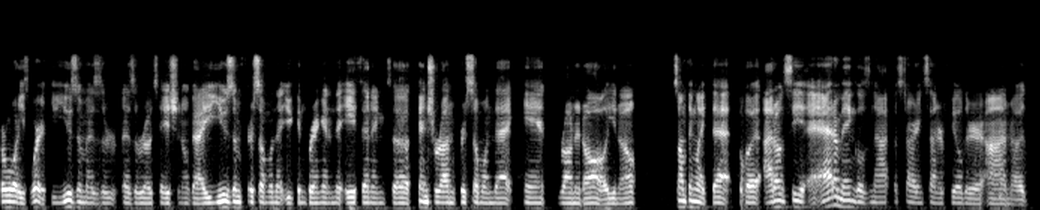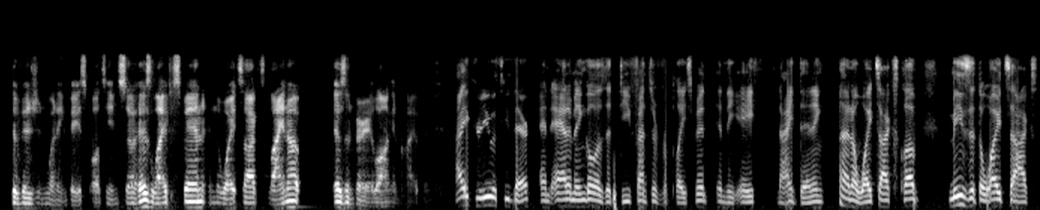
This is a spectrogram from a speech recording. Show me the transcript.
for what he's worth. You use him as a as a rotational guy. You use him for someone that you can bring in, in the eighth inning to pinch run for someone that can't run at all. You know, something like that. But I don't see Adam Engel's not a starting center fielder on a division winning baseball team. So his lifespan in the White Sox lineup isn't very long, in my opinion. I agree with you there. And Adam Engel as a defensive replacement in the eighth, ninth inning on a White Sox club means that the White Sox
